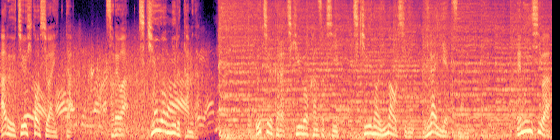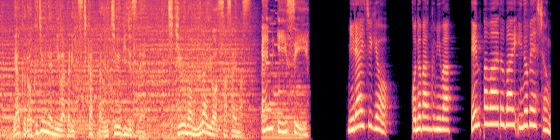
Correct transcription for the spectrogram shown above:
ある宇宙飛行士は言った。それは地球を見るためだ。宇宙から地球を観測し地球の今を知り未来へつなぐ。NEC は約60年にわたり培った宇宙技術で地球の未来を支えます。NEC 未来事業。この番組はエンパワードバイイノベーション。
